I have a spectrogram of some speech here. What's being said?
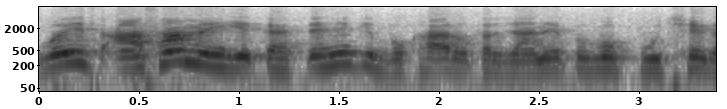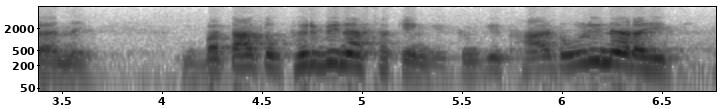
वो इस आशा में ये कहते हैं कि बुखार उतर जाने पर वो पूछेगा नहीं। बता तो फिर भी ना सकेंगे, क्योंकि खाट उड़ी ना रही थी।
